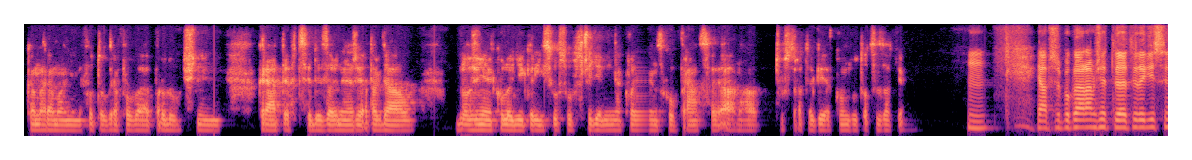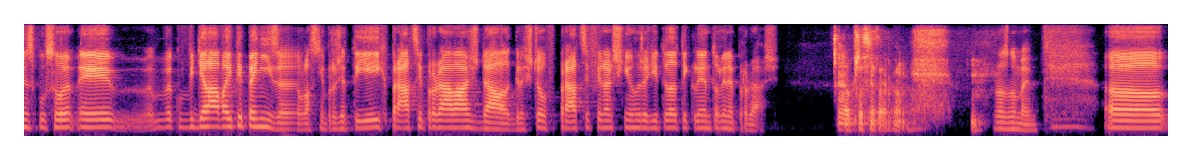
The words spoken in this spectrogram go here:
kameramani, fotografové, produkční, kreativci, designéři a tak dále. Vloženě jako lidi, kteří jsou soustředěni na klientskou práci a na tu strategii a konzultace zatím. Hmm. Já předpokládám, že tyhle ty lidi svým způsobem i jako vydělávají ty peníze vlastně, protože ty jejich práci prodáváš dál, když to v práci finančního ředitele ty klientovi neprodáš. Já, přesně tak. No. Rozumím. Uh,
